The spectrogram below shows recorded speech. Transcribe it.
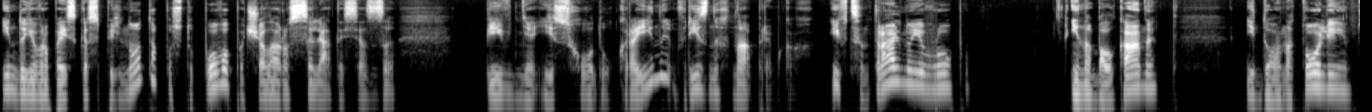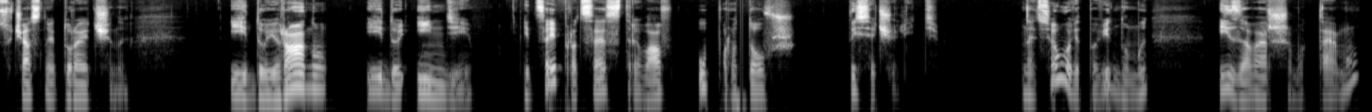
індоєвропейська спільнота поступово почала розселятися з півдня і сходу України в різних напрямках: і в Центральну Європу, і на Балкани, і до Анатолії, сучасної Туреччини, і до Ірану, і до Індії. І цей процес тривав упродовж тисячоліть. На цьому, відповідно, ми і завершимо тему.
